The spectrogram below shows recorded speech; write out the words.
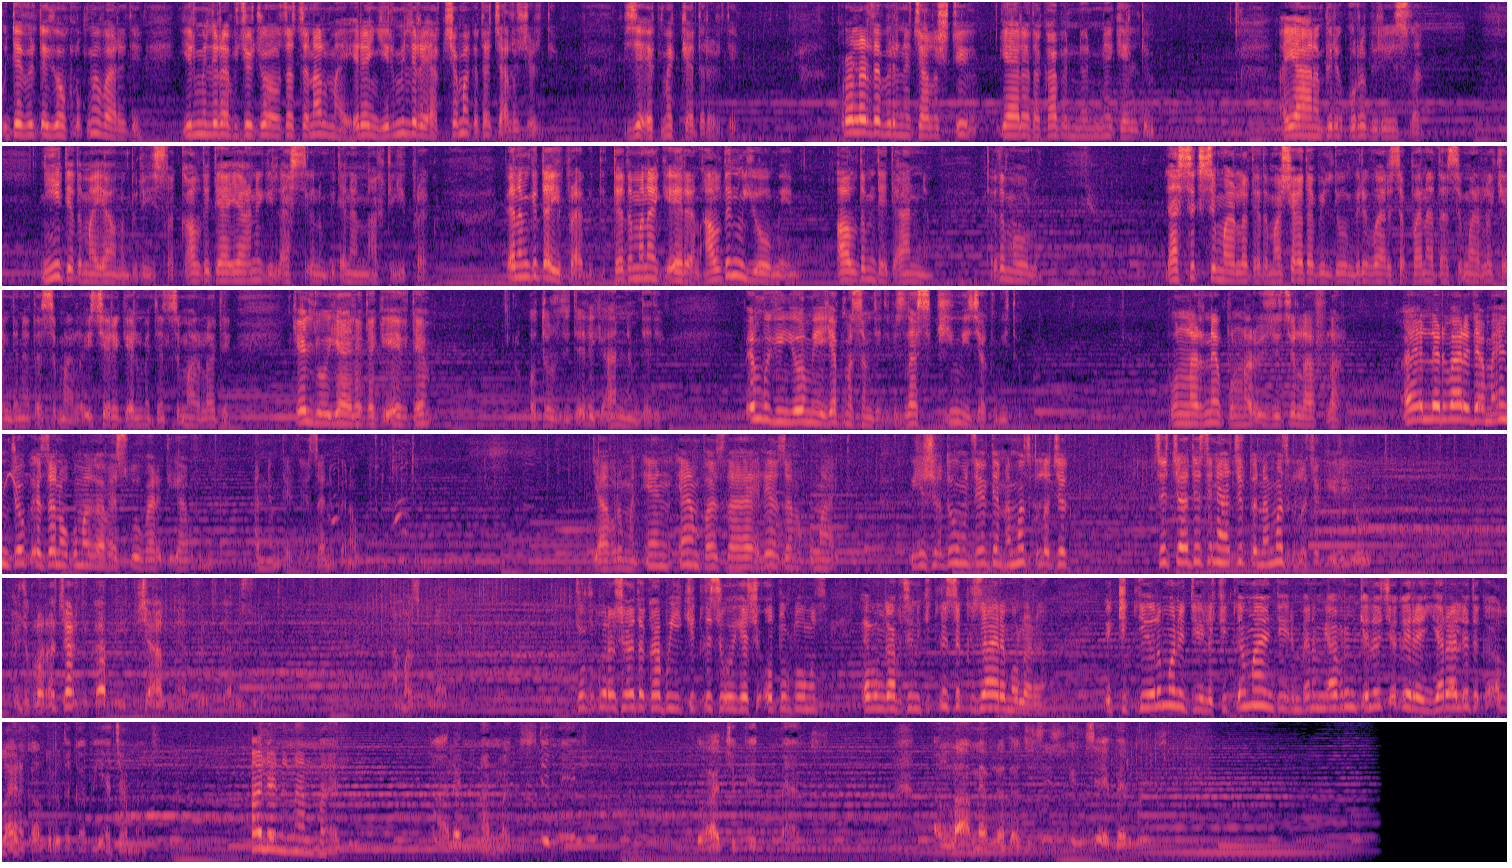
Bu devirde yokluk mu vardı? 20 lira bir çocuğa uzatsan alma. Eren 20 liraya akşama kadar çalışırdı. Bize ekmek yedirirdi. Buralarda birine çalıştı. Yaylada kabinin önüne geldim. Ayağının biri kuru biri ıslak. Niye dedim ayağının biri ıslak? Kaldı diye ayağını ki lastiğinin bir tanenin altı yıprak. Benimki de yıprak idi. Dedim ona Eren aldın mı yok muyum? Aldım dedi annem. Dedim oğlum. Lastik sımarla dedim. Aşağıda bildiğim biri varsa bana da sımarla kendine de sımarla. İçeri gelmeden sımarladı. Geldi o yayladaki evde oturdu dedi ki annem dedi. Ben bugün yemeği yapmasam dedi. Biz lastik giymeyecek miydik? Bunlar ne? Bunlar üzücü laflar. Hayaller vardı ama en çok ezan okuma havesli vardı yavrumda. Annem derdi ezanı ben okudum duydum. Yavrumun en en fazla hayali ezan okumaydı. Yaşadığımız evde namaz kılacak, seccadesini açıp da namaz kılacak yeri yoktu. Çocuklar açardı kapıyı, bir şey almaya vurdu kapı suratı. Namaz kılardı. Çocuklar aşağıda kapıyı kilitlese, o yaş oturduğumuz evin kapısını kilitlese kızarım onlara. E kitleyelim onu diyorlar, kitlemeyin diyelim. Benim yavrum gelecek eren, yaralıydı, Allah'ını kaldırırdı kapıyı açamaz. Halen inanmıyor. Halen inanmak istemiyor. Bu acı bitmez. Allah'ım evlat acısı hiç kimseye vermez.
